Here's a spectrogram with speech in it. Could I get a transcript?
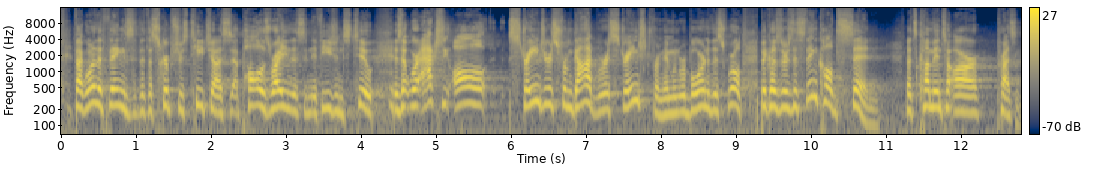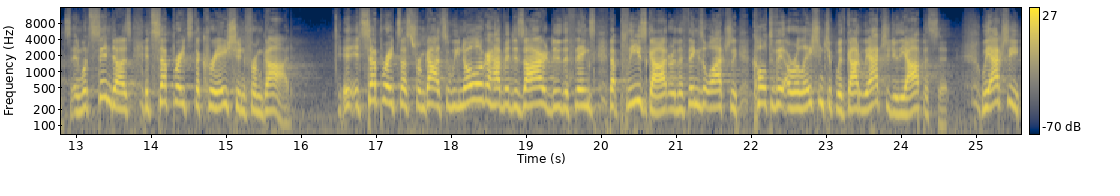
In fact, one of the things that the scriptures teach us, Paul is writing this in Ephesians 2, is that we're actually all strangers from God. We're estranged from him when we're born into this world because there's this thing called sin that's come into our presence. And what sin does, it separates the creation from God. It, it, separates us from God. So we no longer have a desire to do the things that please God or the things that will actually cultivate a relationship with God. We actually do the opposite. We actually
